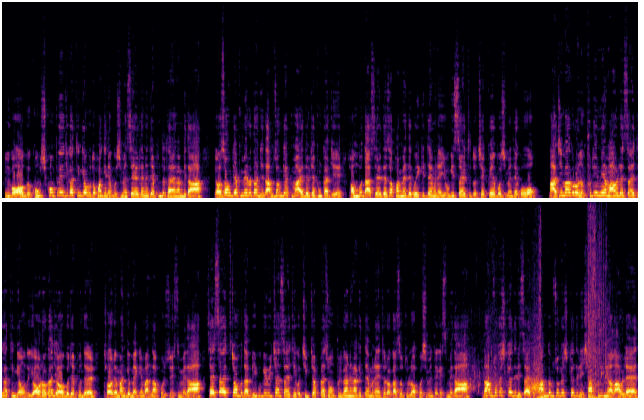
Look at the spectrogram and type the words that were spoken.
그리고 어그 공식 홈페이지 같은 경우도 확인해 보시면 세일되는 제품들 다양합니다. 여성 제품이라든지 남성 제품, 아이들 제품까지 전부 다 세일돼서 판매되고 있기 때문에 여기 사이트도 체크해 보시면 되고 마지막으로는 프리미엄 아울렛 사이트 같은 경우도 여러가지 어그 제품들 저렴한 금액에 만나 볼수 있습니다. 새 사이트 전부 다 미국에 위치한 사이트이고 직접 배송 불가능하기 때문에 들어가서 둘러보시면 되겠습니다. 그 다음 소개시켜드릴 사이트 방금 소개시켜드린 샵 프리미엄 아울렛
